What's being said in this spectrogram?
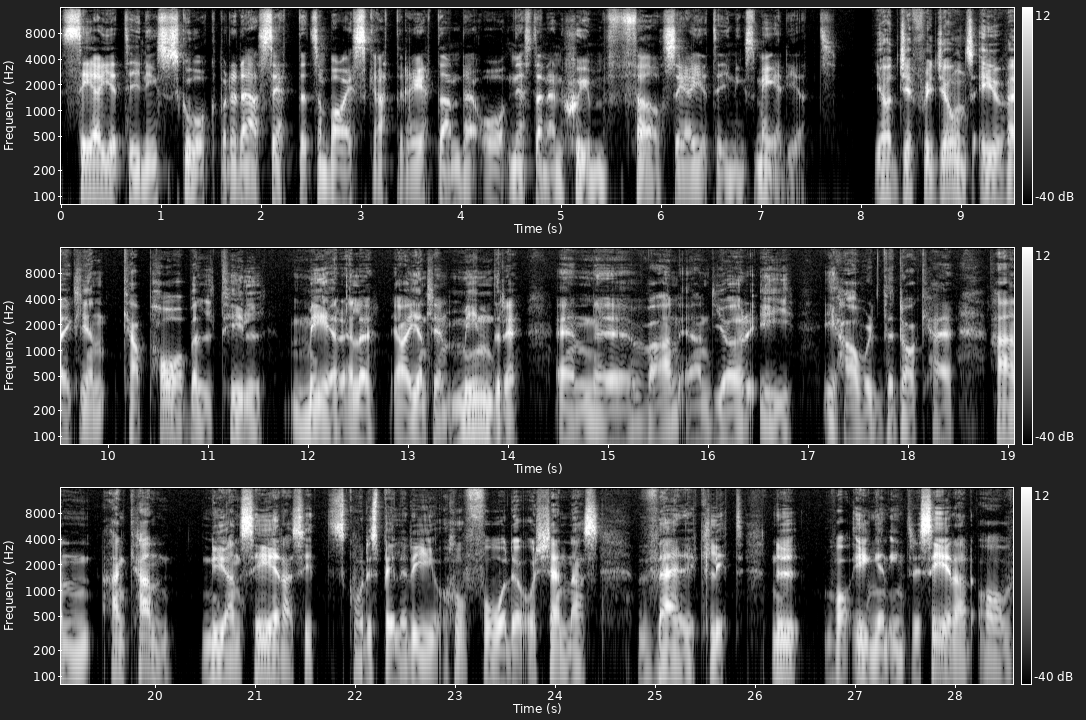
serietidningsskurk på det där sättet som bara är skrattretande och nästan en skymf för serietidningsmediet. Ja, Jeffrey Jones är ju verkligen kapabel till mer, eller ja, egentligen mindre än eh, vad han, han gör i, i Howard the Duck här. Han, han kan nyansera sitt skådespeleri och få det att kännas verkligt. Nu var ingen intresserad av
